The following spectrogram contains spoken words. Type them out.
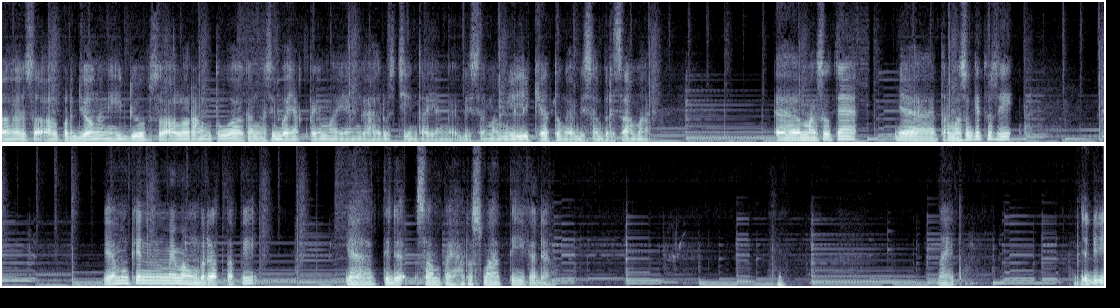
uh, soal perjuangan hidup soal orang tua kan masih banyak tema yang nggak harus cinta yang nggak bisa memiliki atau nggak bisa bersama. Uh, maksudnya ya termasuk itu sih. Ya mungkin memang berat tapi ya tidak sampai harus mati kadang. Nah itu. Jadi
